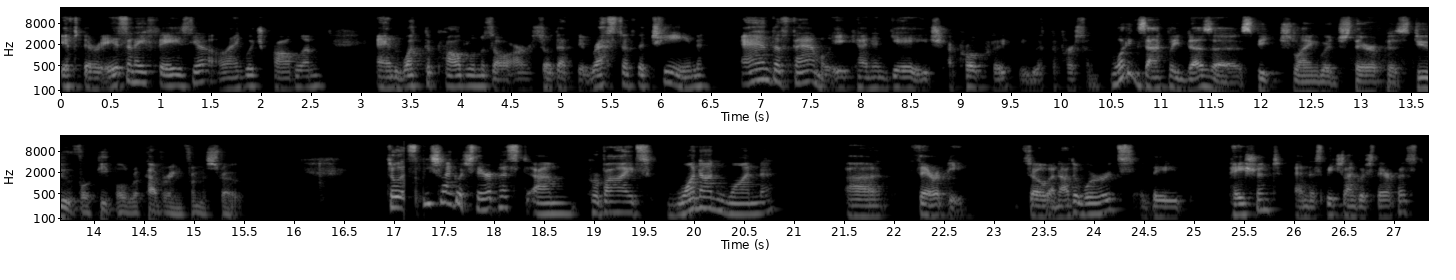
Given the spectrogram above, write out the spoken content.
if there is an aphasia a language problem and what the problems are so that the rest of the team and the family can engage appropriately with the person. What exactly does a speech language therapist do for people recovering from a stroke? So, a speech language therapist um, provides one on one therapy. So, in other words, the patient and the speech language therapist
